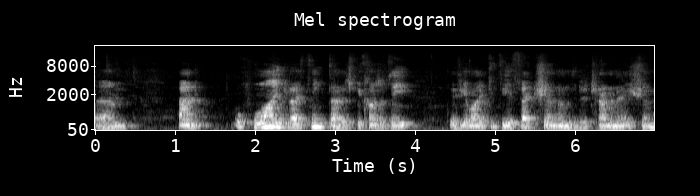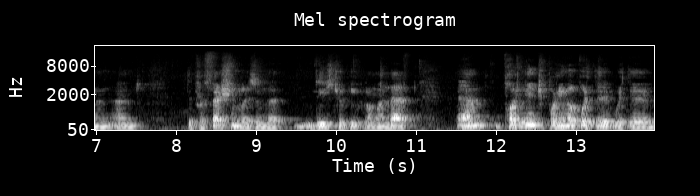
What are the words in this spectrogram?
Um, and why did I think that? It's because of the, if you like, the affection and the determination and, and the professionalism that these two people on my left um, put into putting up with the with the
